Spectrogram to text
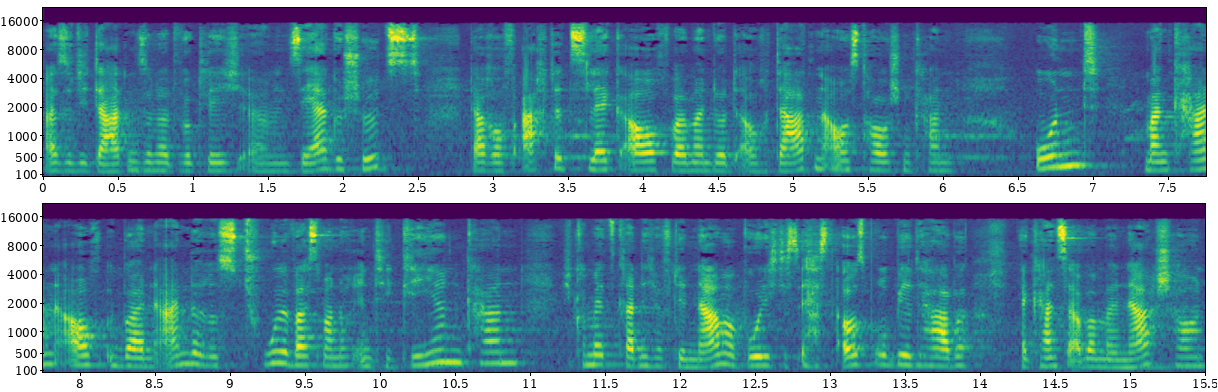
Also die Daten sind dort wirklich ähm, sehr geschützt. Darauf achtet Slack auch, weil man dort auch Daten austauschen kann. Und man kann auch über ein anderes Tool, was man noch integrieren kann, ich komme jetzt gerade nicht auf den Namen, obwohl ich das erst ausprobiert habe, da kannst du aber mal nachschauen,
